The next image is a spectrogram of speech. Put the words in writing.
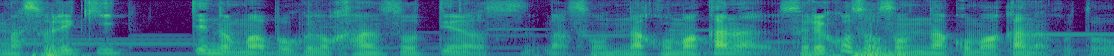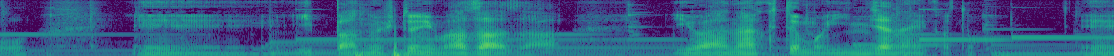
まあ、それ聞いての、まあ、僕の感想っていうのは、まあ、そんな細かな、それこそそんな細かなことを、えー、一般の人にわざわざ言わなくてもいいんじゃないかと。え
